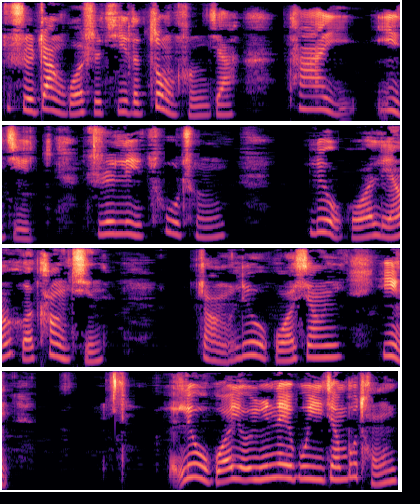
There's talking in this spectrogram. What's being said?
是战国时期的纵横家，他以一己之力促成六国联合抗秦，长六国相应。六国由于内部意见不同，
